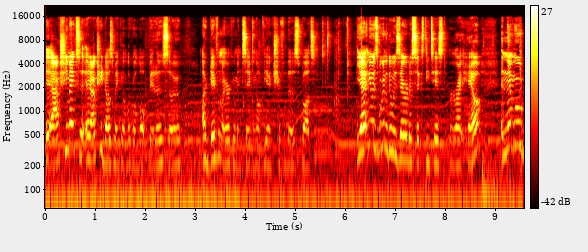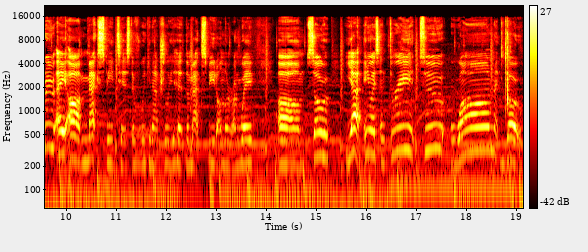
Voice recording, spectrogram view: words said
it actually makes it, it actually does make it look a lot better. So I definitely recommend saving up the extra for this. But yeah, anyways, we're gonna do a zero to sixty test right here, and then we'll do a uh, max speed test if we can actually hit the max speed on the runway. Um, so yeah, anyways, in three, two, one, go.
